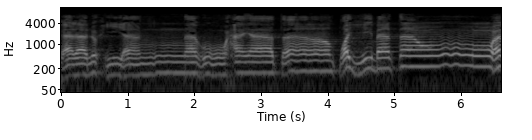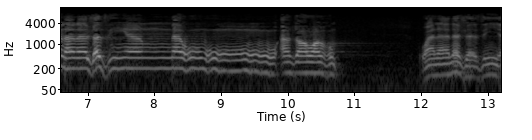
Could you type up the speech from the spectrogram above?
فلنحيينه حياة طيبة ولنجزينهم أجرهم ولنجزينهم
